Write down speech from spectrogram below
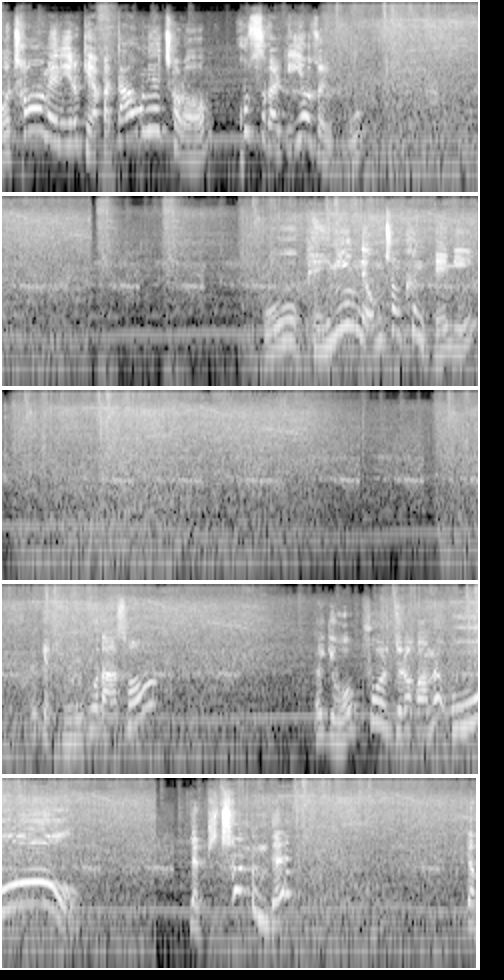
어, 처음에는 이렇게 약간 다운힐처럼 코스가 이렇게 이어져 있고 오 뱀이 있네 엄청 큰 뱀이 이렇게 돌고 나서 여기 워프홀 들어가면 오! 야 미쳤는데? 야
